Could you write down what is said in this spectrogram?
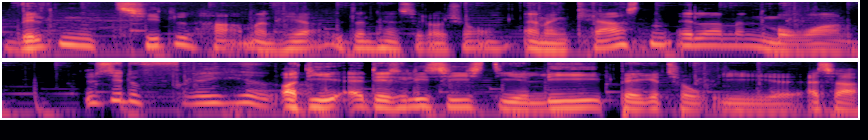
hvilken titel har man her i den her situation? Er man kæresten, eller er man moren? Nu siger du frihed. Og de, det skal lige siges, de er lige begge to i, øh, altså, er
